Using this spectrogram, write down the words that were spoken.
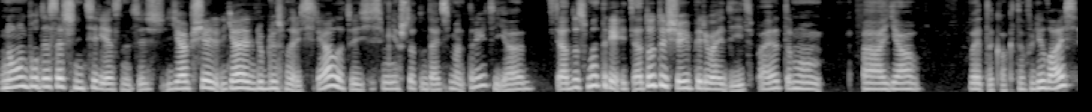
Но он был достаточно интересный. То есть я вообще, я люблю смотреть сериалы, то есть если мне что-то дать смотреть, я сяду смотреть, а тут еще и переводить. Поэтому а, я в это как-то влилась.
